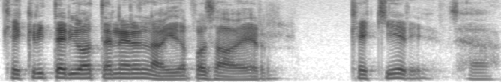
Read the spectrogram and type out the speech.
¿qué criterio va a tener en la vida para saber qué quiere? O sea,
